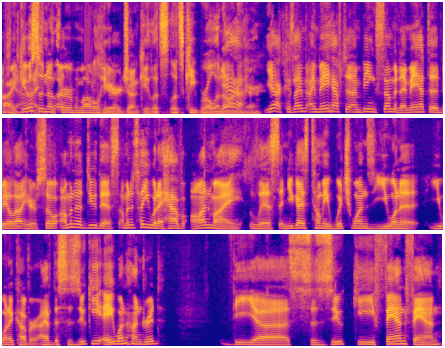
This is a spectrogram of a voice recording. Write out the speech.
All right, yeah, give us I- another model here, Junkie. Let's let's keep rolling yeah, on here. yeah, because I I may have to. I'm being summoned. I may have to bail out here. So I'm gonna do this. I'm gonna tell you what I have on my list, and you guys tell me which ones you wanna you wanna cover. I have the Suzuki A100, the uh, Suzuki Fan Fan,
